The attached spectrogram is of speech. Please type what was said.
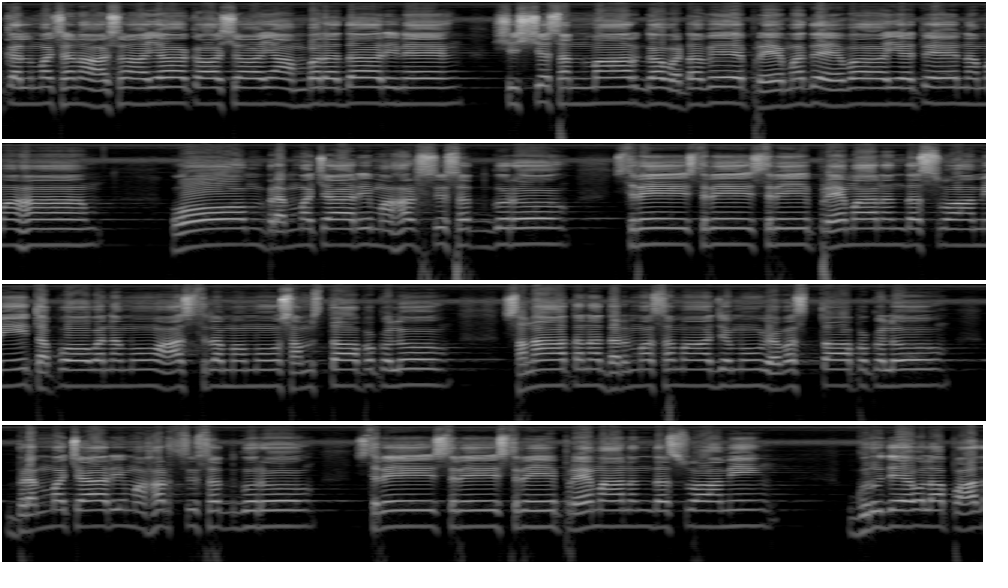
కలికల్మషనాశాయ కాషాయ అంబరధారిణే శిష్య సన్మార్గవటవే ప్రేమదేవాయ నమ ఓం బ్రహ్మచారి మహర్షి సద్గురు శ్రీ శ్రీ శ్రీ ప్రేమానంద స్వామి తపోవనము ఆశ్రమము సంస్థాపకులు సనాతన ధర్మ సమాజము వ్యవస్థాపకులు బ్రహ్మచారి మహర్షి సద్గురు శ్రీ శ్రీ శ్రీ ప్రేమానంద స్వామి గురుదేవుల పాద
